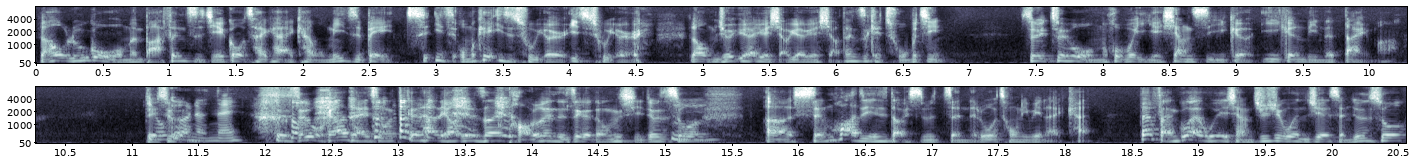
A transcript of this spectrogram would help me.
然后如果我们把分子结构拆开来看，我们一直被是一直我们可以一直除以二，一直除以二，然后我们就越来越小，越来越小，但是可以除不尽，所以最后我们会不会也像是一个一跟零的代码？有可能呢、欸，对，所以我刚才从 跟他聊天的时候在讨论的这个东西，就是说，呃，神话这件事到底是不是真的？如果从里面来看，但反过来我也想继续问 Jason，就是说，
